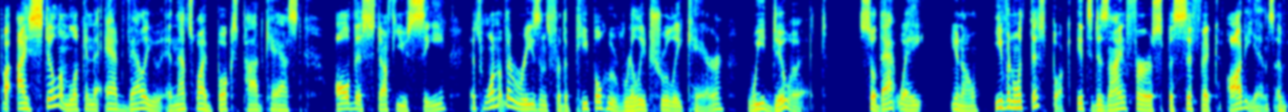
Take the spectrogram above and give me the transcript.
But i still am looking to add value and that's why books podcast all this stuff you see, it's one of the reasons for the people who really truly care, we do it. So that way, you know, even with this book, it's designed for a specific audience of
